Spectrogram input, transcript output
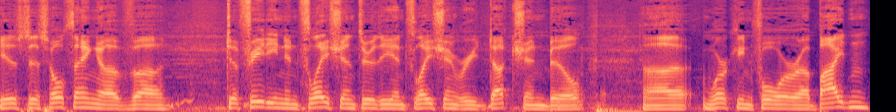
is this whole thing of uh, defeating inflation through the Inflation Reduction Bill, uh, working for uh, Biden.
